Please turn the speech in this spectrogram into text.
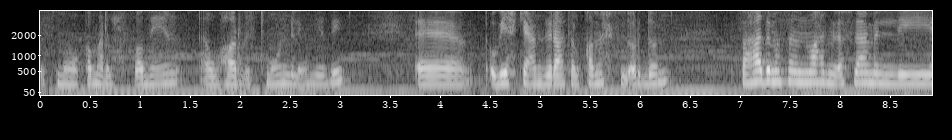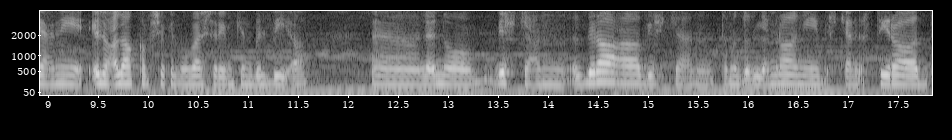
اسمه قمر الحصادين أو هارفست مون بالإنجليزي. آه، وبيحكي عن زراعة القمح في الأردن. فهذا مثلا واحد من الأفلام اللي يعني له علاقة بشكل مباشر يمكن بالبيئة. لأنه بيحكي عن الزراعة بيحكي عن التمدد العمراني بيحكي عن الاستيراد.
